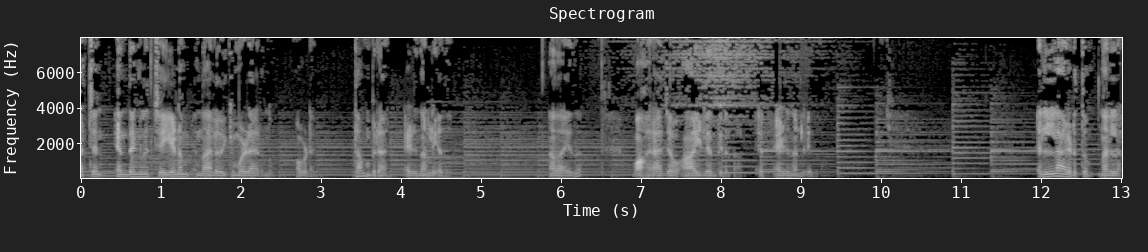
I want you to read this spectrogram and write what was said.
അച്ഛൻ എന്തെങ്കിലും ചെയ്യണം എന്നാലോചിക്കുമ്പോഴായിരുന്നു അവിടെ തമ്പുരാൻ എഴുന്നള്ളിയത്. അതായത് മഹാരാജാവ് ആയില്യം തിരുനാൾ എഴുന്നള്ളിയത്. എല്ലായിടത്തും നല്ല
